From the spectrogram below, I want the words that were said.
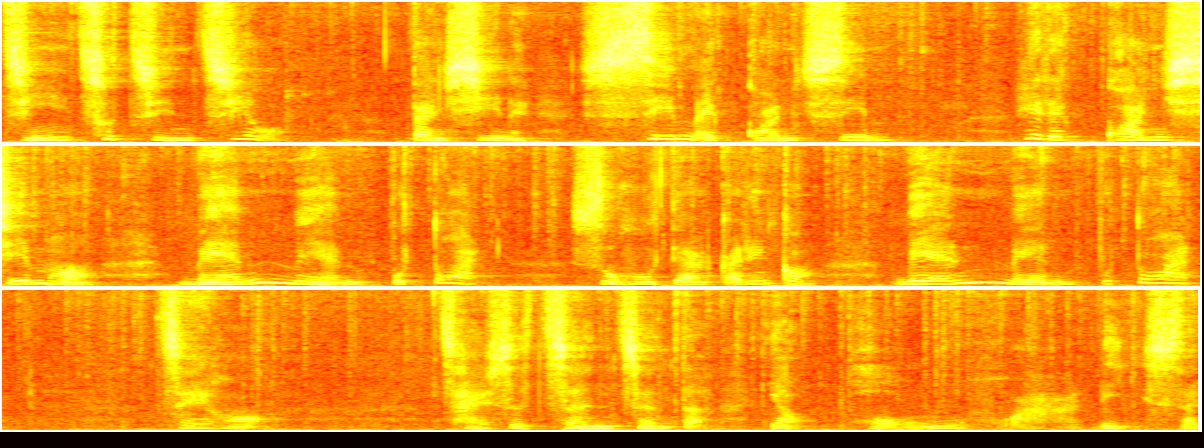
钱出真少，但是呢心的关心，迄、那个关心吼绵绵不断，师父定甲恁讲，绵绵不断。最后才是真正的要弘法利生，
